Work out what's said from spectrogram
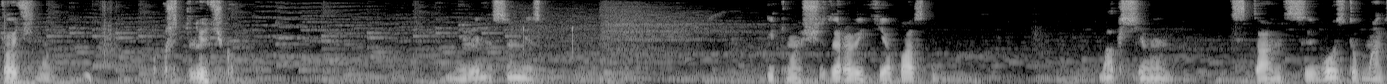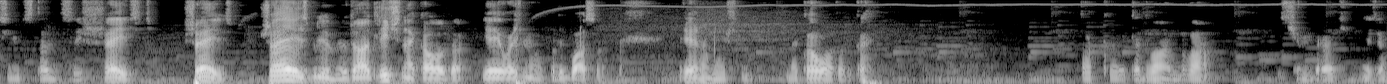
точно. Покажите летчиков. Нереально совместно. Их мощи здоровики опасны. Максимум станции воздух максимум станции 6 6 6 блин это отличная колода. Я ее возьму по любасу. Реально мощный на кого только. Так это 2 2 зачем брать? Нельзя.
